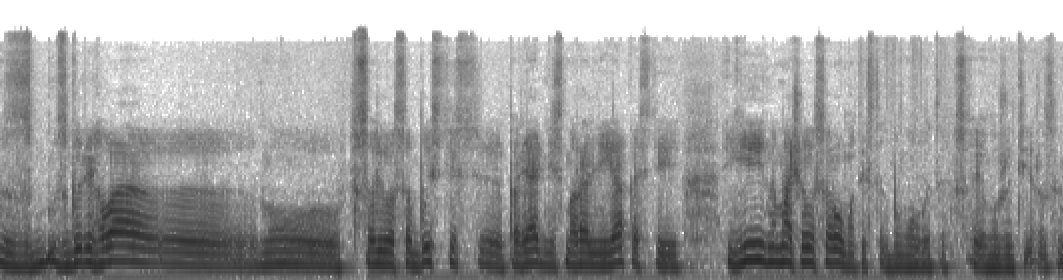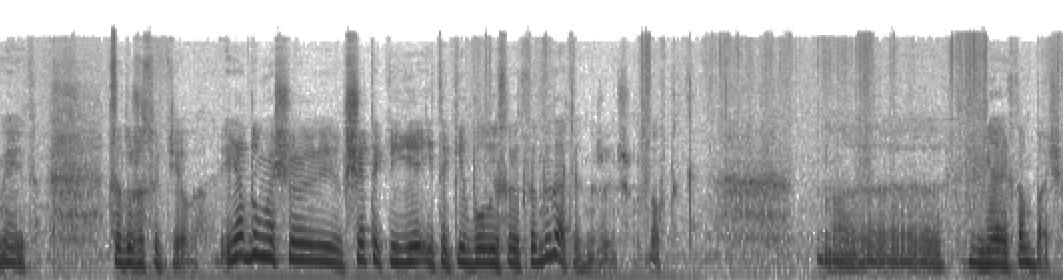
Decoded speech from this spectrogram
з- зберігла е, ну, свою особистість, е, порядність, моральні якості. Їй нема чого соромитись, так би мовити, в своєму житті, розумієте? Це дуже суттєво. І я думаю, що ще такі є, і такі були серед кандидатів, між іншим, знов таки. Е, Я їх там бачив.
